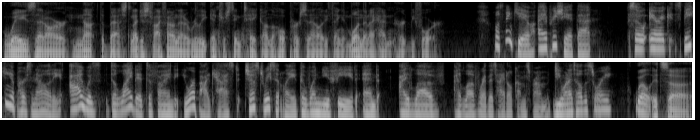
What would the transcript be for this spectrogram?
ways that are not the best and i just i found that a really interesting take on the whole personality thing and one that i hadn't heard before Well, thank you. I appreciate that. So, Eric, speaking of personality, I was delighted to find your podcast just recently, the one you feed, and I love I love where the title comes from. Do you want to tell the story? Well, it's uh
